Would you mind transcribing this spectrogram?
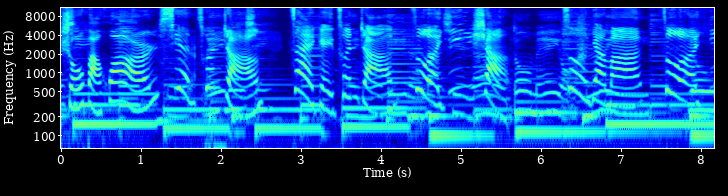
手把花儿献村长，再给村长做衣裳。做呀嘛，做衣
